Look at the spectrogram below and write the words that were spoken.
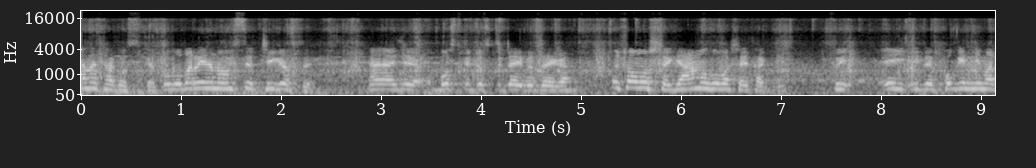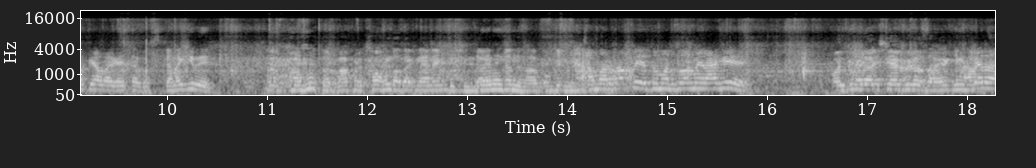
এনে থাকোস কে? তো বাবার এখানে হইছে ঠিক আছে। হ্যাঁ এই যে বস্তি টস্তি টাইপের জায়গা সমস্যা কি আমাকে বাসায় থাকবি। তুই এই এই যে ফকির নিমার কে এলাকায় থাকোস কেন কি রে? তোর বাপের ক্ষমতা থাকলে অনেক বেশি। আমার বাপে তোমার জন্মের আগে ওই দুই লাখ টাকা করে থাকে কিনা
